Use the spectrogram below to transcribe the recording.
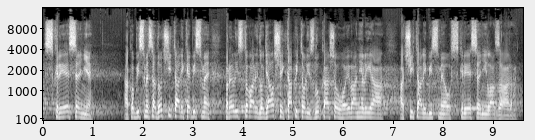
skriesenie. Ako by sme sa dočítali, keby sme prelistovali do ďalšej kapitoly z Lukášovho Evanelia a čítali by sme o skriesení Lazára.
